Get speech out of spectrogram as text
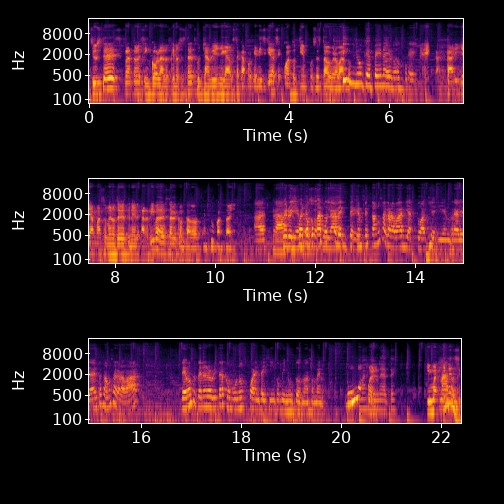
Si ustedes, ratones sin cola, los que nos están escuchando y han llegado hasta acá, porque ni siquiera sé cuánto tiempo se ha estado grabando, no, qué pena, yo tampoco. Cari ya más o menos debe tener, arriba debe estar el contador en tu pantalla. Ah, está. Pero ya bueno, lo que pasa es que de, que empezamos a grabar y actuar y, y en realidad empezamos a grabar, debemos de tener ahorita como unos 45 minutos más o menos. Bueno, Imagínate. imagínense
